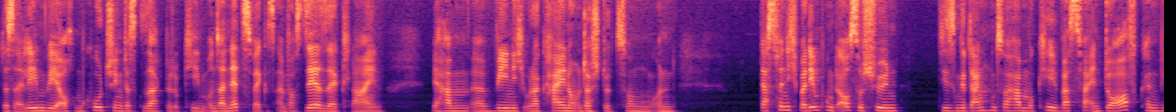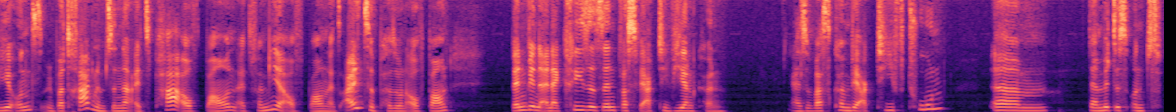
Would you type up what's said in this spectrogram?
das erleben wir ja auch im Coaching, dass gesagt wird, okay, unser Netzwerk ist einfach sehr sehr klein. Wir haben äh, wenig oder keine Unterstützung und das finde ich bei dem Punkt auch so schön, diesen Gedanken zu haben, okay, was für ein Dorf können wir uns im übertragenen Sinne als Paar aufbauen, als Familie aufbauen, als Einzelperson aufbauen, wenn wir in einer Krise sind, was wir aktivieren können. Also was können wir aktiv tun, ähm, damit es uns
